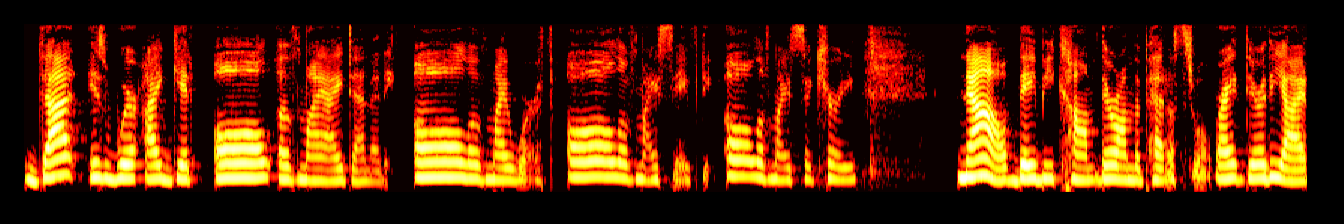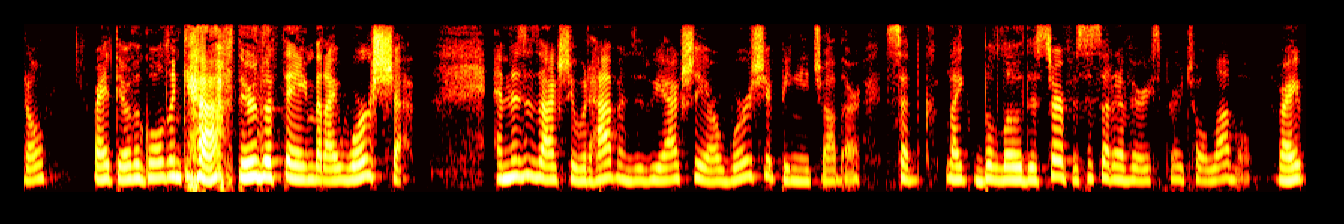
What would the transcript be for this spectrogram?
that is where i get all of my identity all of my worth all of my safety all of my security. Now they become they're on the pedestal right? They're the idol right? They're the golden calf. They're the thing that i worship and this is actually what happens is we actually are worshiping each other sub, like below the surface. Is at a very spiritual level, right?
